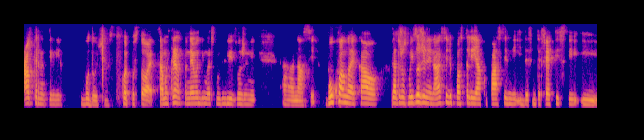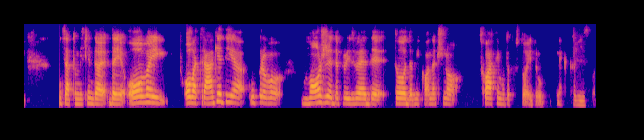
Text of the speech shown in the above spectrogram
alternativnih budućnosti koje postoje. Samo ih trenutno ne vodimo jer smo bili izloženi a, nasilju. Bukvalno je kao, zato što smo izloženi nasilju, postali jako pasivni i def, defetisti i zato mislim da, da je ovaj, ova tragedija upravo može da proizvede to da mi konačno shvatimo da postoji drugi nekakav izbor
